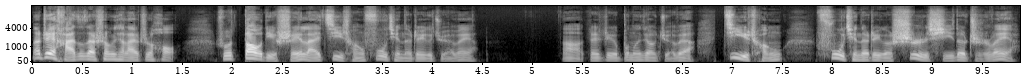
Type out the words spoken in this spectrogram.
那这孩子在生下来之后，说到底谁来继承父亲的这个爵位啊？啊，这这个不能叫爵位啊，继承父亲的这个世袭的职位啊。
